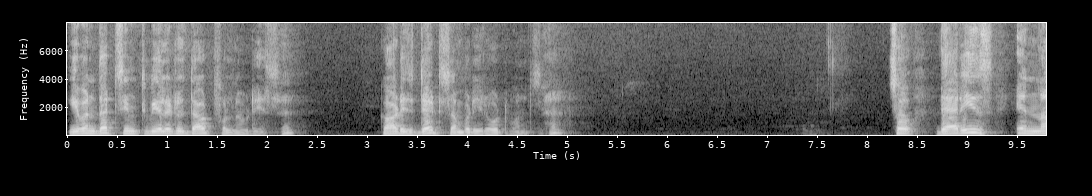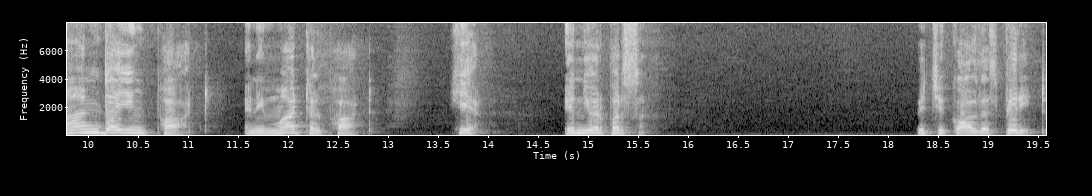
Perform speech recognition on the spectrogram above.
Even that seems to be a little doubtful nowadays. God is dead, somebody wrote once. So there is a non dying part, an immortal part here in your person, which you call the spirit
